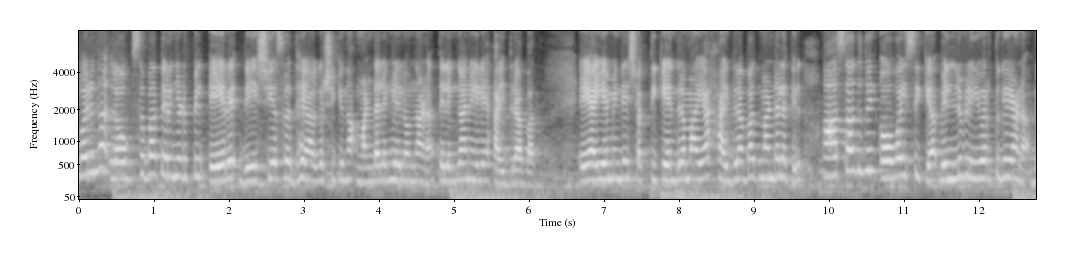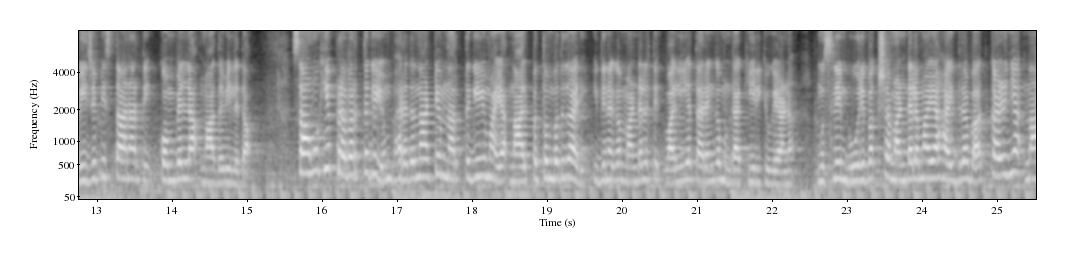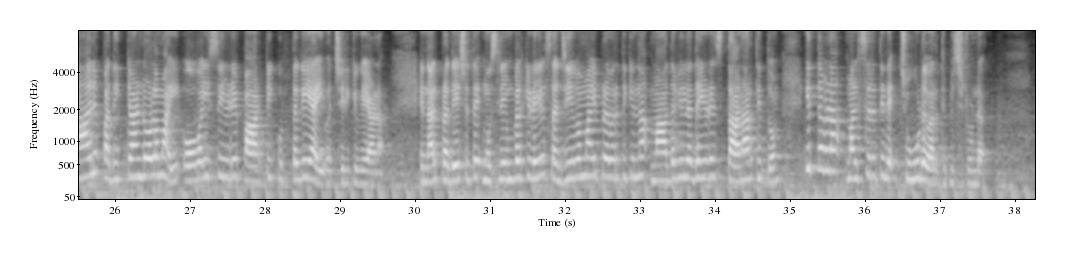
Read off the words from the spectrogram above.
വരുന്ന ലോക്സഭാ തെരഞ്ഞെടുപ്പിൽ ഏറെ ദേശീയ ശ്രദ്ധയാകർഷിക്കുന്ന മണ്ഡലങ്ങളിലൊന്നാണ് തെലങ്കാനയിലെ ഹൈദരാബാദ്. എ ഐ എമ്മിന്റെ ശക്തി കേന്ദ്രമായ ഹൈദരാബാദ് മണ്ഡലത്തിൽ ആസാദുദ്ദീൻ ഒവൈസിക്ക് വെല്ലുവിളിയുയർത്തുകയാണ് ബി ജെ പി സ്ഥാനാർത്ഥി കൊമ്പെല്ല മാധവിലത. സാമൂഹ്യ പ്രവർത്തകയും ഭരതനാട്യം നർത്തകിയുമായ നാൽപ്പത്തൊമ്പതുകാരി ഇതിനകം മണ്ഡലത്തിൽ വലിയ തരംഗമുണ്ടാക്കിയിരിക്കുകയാണ്. മുസ്ലിം ഭൂരിപക്ഷ മണ്ഡലമായ ഹൈദരാബാദ് കഴിഞ്ഞ നാല് പതിറ്റാണ്ടോളമായി ഒ വൈ സിയുടെ പാർട്ടി കുത്തകയായി വച്ചിരിക്കുകയാണ്. എന്നാൽ പ്രദേശത്തെ മുസ്ലിംകൾക്കിടയിൽ സജീവമായി പ്രവർത്തിക്കുന്ന മാധവിലതയുടെ സ്ഥാനാർത്ഥിത്വം ഇത്തവണ മത്സരത്തിന്റെ ചൂട് വർദ്ധിപ്പിച്ചിട്ടുണ്ട്.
